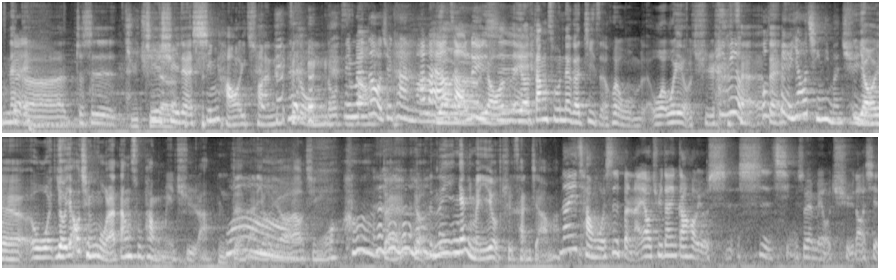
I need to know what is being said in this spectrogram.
那个就是区区的新豪一川，这个我们都知道。你们都有去看吗？他们还要找律师、欸有有，有，有当初那个记者会，我们我我也有去。你们有，我没有邀请你们去。有有有，我有邀请我啦，当初怕我没去啦。哇，对，有有邀请我。对，有那应该你们也有去参加嘛？那一场我是本来要去，但是刚好有事事情，所以没有去到现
